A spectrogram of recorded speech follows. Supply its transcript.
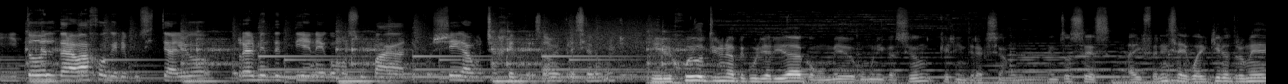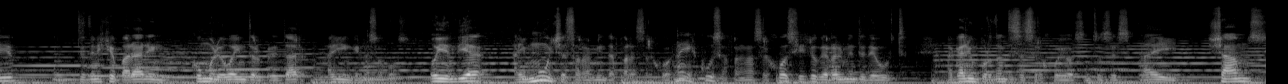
Y todo el trabajo que le pusiste a algo realmente tiene como su paga, llega a mucha gente, eso me impresiona mucho. El juego tiene una peculiaridad como medio de comunicación que es la interacción. Entonces, a diferencia de cualquier otro medio, te tenés que parar en cómo lo va a interpretar alguien que no sos vos. Hoy en día hay muchas herramientas para hacer juegos, no hay excusas para no hacer juegos si es lo que realmente te gusta. Acá lo importante es hacer juegos, entonces hay jams,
